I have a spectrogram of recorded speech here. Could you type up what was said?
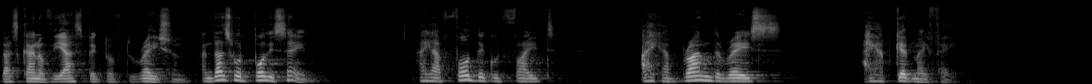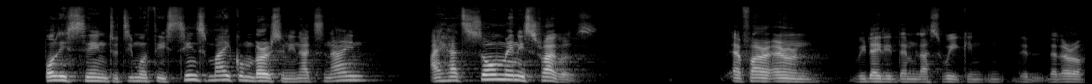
That's kind of the aspect of duration. And that's what Paul is saying. I have fought the good fight, I have run the race, I have kept my faith. Paul is saying to Timothy, since my conversion in Acts 9, I had so many struggles. Father Aaron related them last week in the letter of,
